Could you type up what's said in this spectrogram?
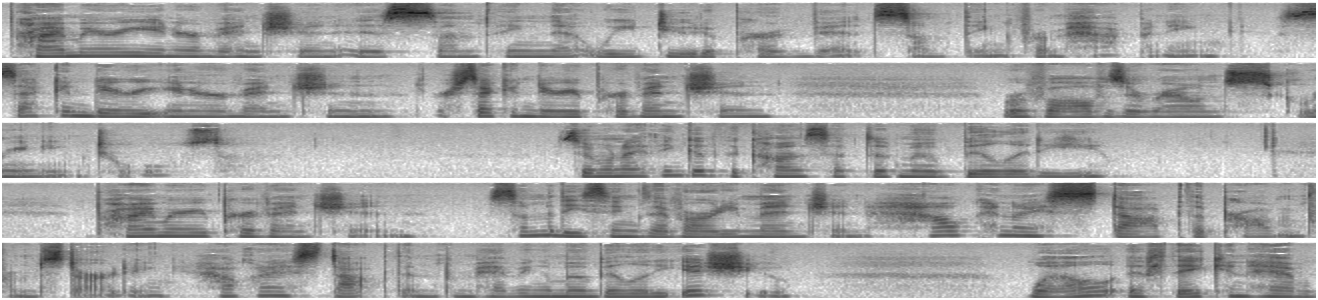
Primary intervention is something that we do to prevent something from happening. Secondary intervention or secondary prevention revolves around screening tools. So, when I think of the concept of mobility, primary prevention, some of these things I've already mentioned. How can I stop the problem from starting? How can I stop them from having a mobility issue? Well, if they can have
